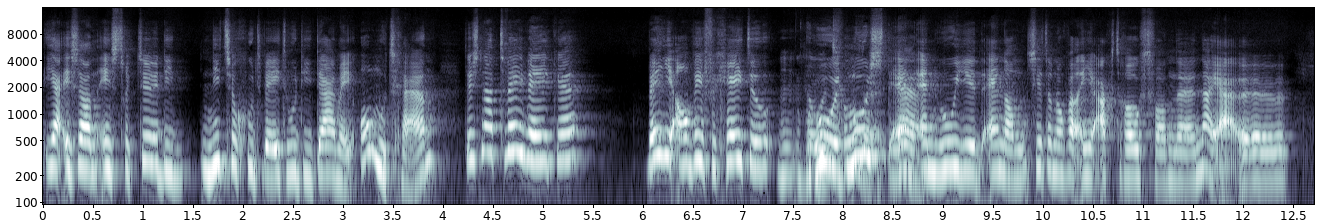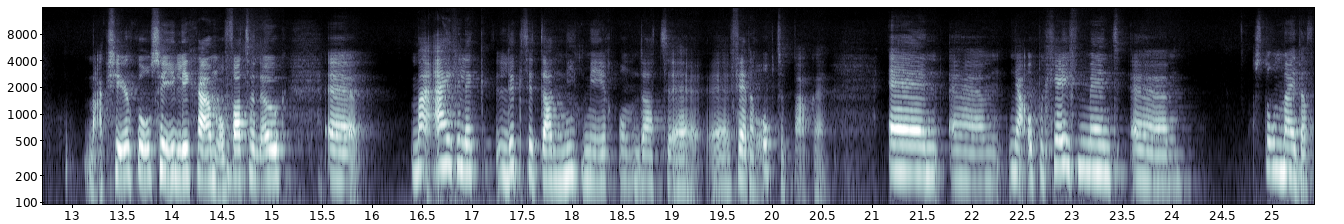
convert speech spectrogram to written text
ja, is er een instructeur die niet zo goed weet hoe die daarmee om moet gaan. Dus na twee weken ben je alweer vergeten hoe, hoe het, moest. ja. En, en, hoe je, en dan zit er nog wel in je achterhoofd van, eh, nou ja, eh, maak cirkels in je lichaam of wat dan ook. Eh, maar eigenlijk lukt het dan niet meer om dat verder op te pakken. En ehm, nou, op een gegeven moment ehm, stond mij dat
